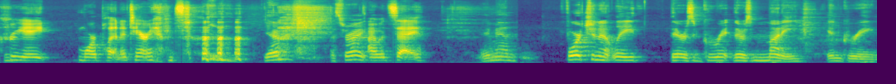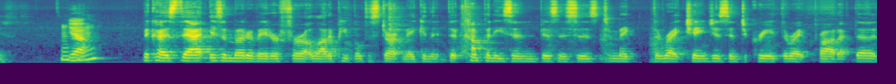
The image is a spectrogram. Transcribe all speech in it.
create more planetarians. Yeah that's right. I would say. Amen. Fortunately there's green there's money in green. Mm-hmm. yeah because that is a motivator for a lot of people to start making the, the, companies and businesses to make the right changes and to create the right product the,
